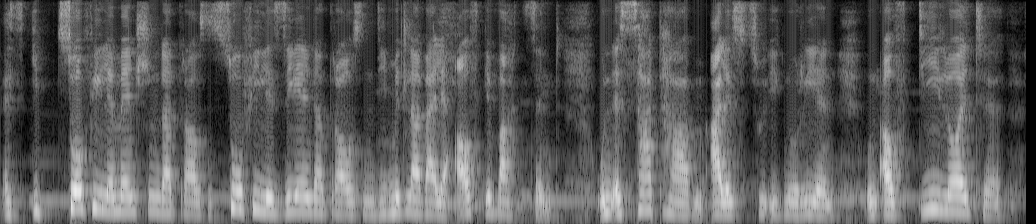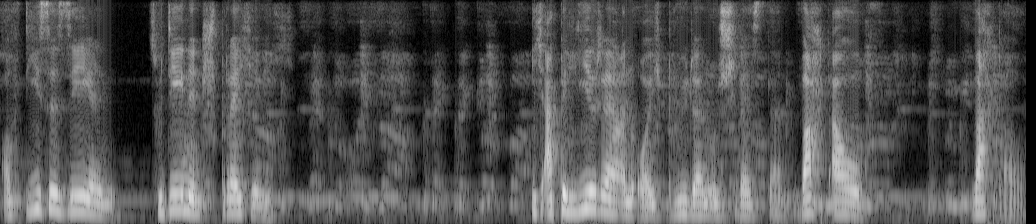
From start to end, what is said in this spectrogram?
Es gibt so viele Menschen da draußen, so viele Seelen da draußen, die mittlerweile aufgewacht sind und es satt haben, alles zu ignorieren. Und auf die Leute, auf diese Seelen, zu denen spreche ich. Ich appelliere an euch, Brüdern und Schwestern, wacht auf, wacht auf.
